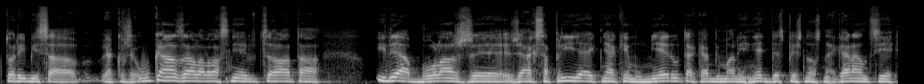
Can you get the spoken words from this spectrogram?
ktorý by sa akože ukázal a vlastne celá tá idea bola, že, že ak sa príde aj k nejakému mieru, tak aby mali hneď bezpečnostné garancie.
